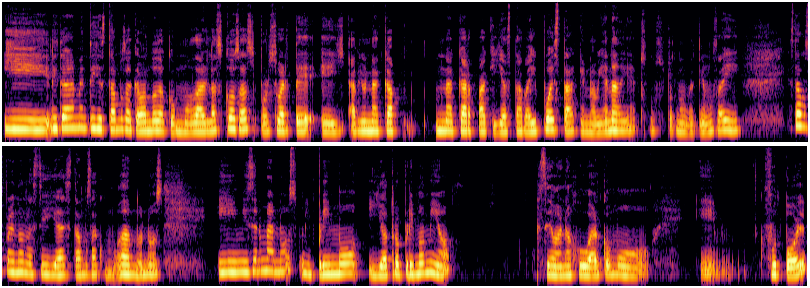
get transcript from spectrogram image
y literalmente ya estamos acabando de acomodar las cosas. Por suerte había una, una carpa que ya estaba ahí puesta, que no había nadie, entonces nosotros nos metimos ahí estamos poniendo las sillas, estamos acomodándonos. Y mis hermanos, mi primo y otro primo mío, se van a jugar como em, fútbol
